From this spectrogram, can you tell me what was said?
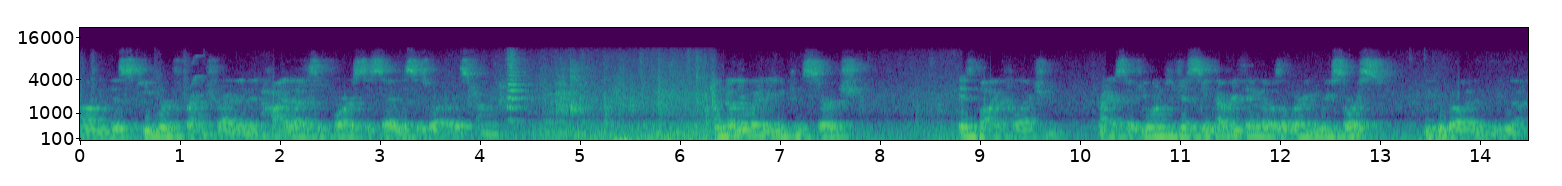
um, this keyword French, right? And it highlights it for us to say this is where it was found. Another way that you can search is by collection, right? So if you wanted to just see everything that was a learning resource, you could go ahead and do that.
